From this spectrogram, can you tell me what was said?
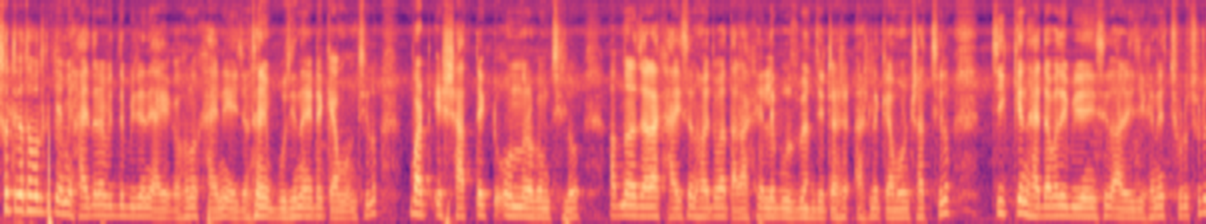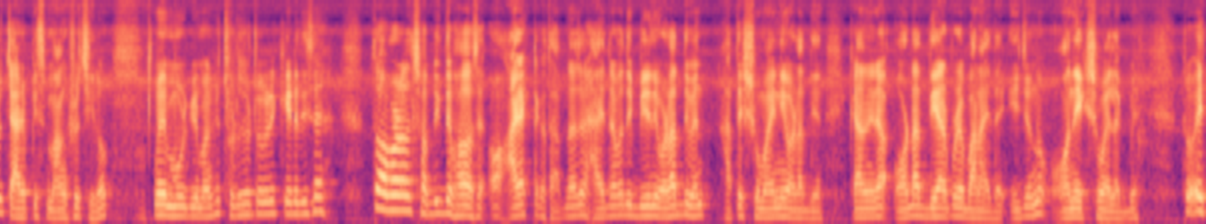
সত্যি কথা বলতে কি, আমি হায়দ্রাবাদি বিরিয়ানি আগে কখনো খাইনি, এই জন্য আমি বুঝি না এটা কেমন ছিল। বাট এর স্বাদটা একটু অন্যরকম ছিল। আপনারা যারা খাইছেন হয়তো বা তারা খেলে বুঝবেন যেটা আসলে কেমন স্বাদ ছিল। চিকেন হায়দ্রাবাদি বিরিয়ানি ছিল আর এই যেখানে ছোটো ছোটো চার পিস মাংস ছিল। ওই মুরগির মাংস ছোটো ছোটো করে কেটে দিছে। তো ওভারঅল সব দিক দিয়ে ভালো আছে। ও, আরেকটা কথা, আপনারা যারা হায়দ্রাবাদি বিরিয়ানি অর্ডার দেবেন, হাতে সময় নিয়ে অর্ডার দেন কারণ এরা অর্ডার দেওয়ার পরে বানায় দেয়। এই জন্য অনেক সময় লাগবে। তো এই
